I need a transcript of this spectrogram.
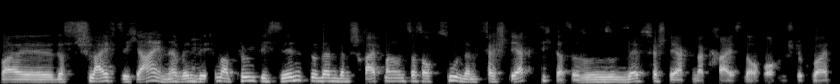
weil das schleift sich ein. Ne? Wenn wir immer pünktlich sind, dann, dann schreibt man uns das auch zu und dann verstärkt sich das, also so ein selbstverstärkender Kreislauf auch ein Stück weit.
